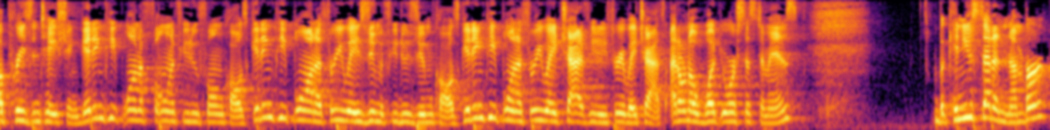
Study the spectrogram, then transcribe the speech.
a presentation, getting people on a phone if you do phone calls, getting people on a three way Zoom if you do Zoom calls, getting people in a three way chat if you do three way chats. I don't know what your system is, but can you set a number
